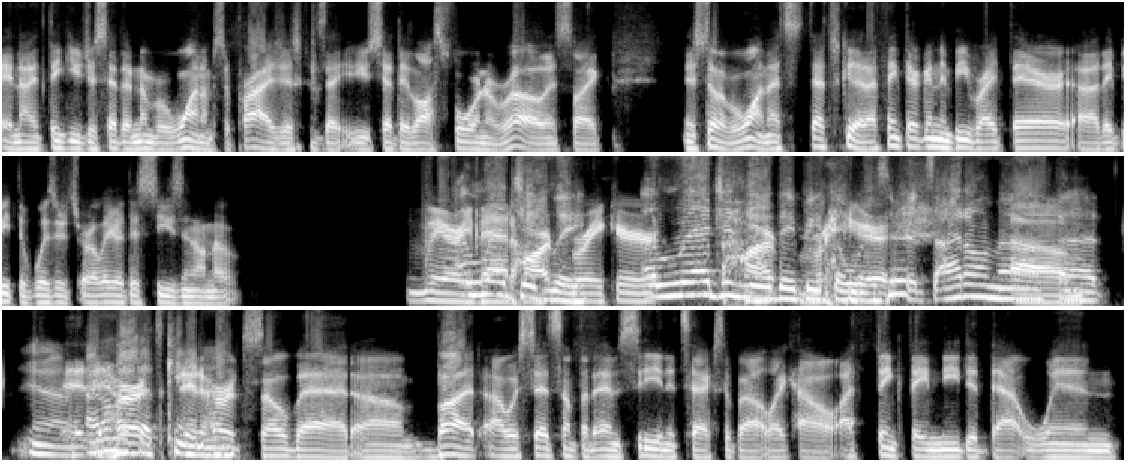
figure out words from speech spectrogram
and I think you just said they're number one. I'm surprised just because you said they lost four in a row. It's like they're still number one. That's that's good. I think they're going to be right there. Uh, they beat the Wizards earlier this season on a very bad Allegedly. heartbreaker. Allegedly, they beat the. Wizards. I don't know Um, if that. Yeah, it, I don't it know if that's it hurts so bad. Um, but I always said something to MC in a text about like how I think they needed that win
